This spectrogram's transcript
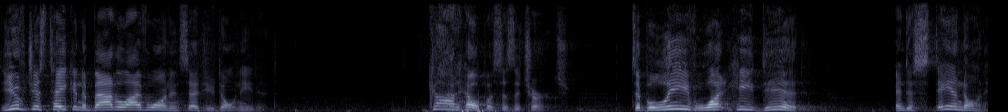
you've just taken the battle I've won and said you don't need it. God help us as a church to believe what He did and to stand on it.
